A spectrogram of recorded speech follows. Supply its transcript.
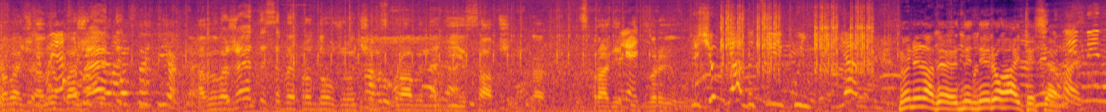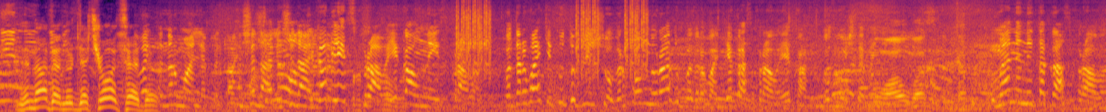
Товариш, а ви вважаєте, а ви вважаєте себе продовжувачем справи Надії Савченка справі Блядь. підборилу? Причому я до цієї хуйні? Я Ну не треба, не, не ругайтеся. Не треба, ну для чого це? Давайте нормальне питання. Що далі? Що далі? Яка, блядь, справа? Яка у неї справа? Подарувати яку-то, блядь, що? Верховну Раду подарувати? Яка справа? Яка? Озвучте мені. Ну, а у вас така? У мене не така справа.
